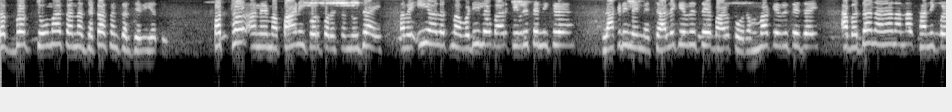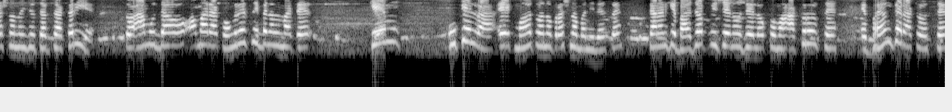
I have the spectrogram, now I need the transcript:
લગભગ ચોમાસાના જટાશંકર જેવી હતી. પથ્થર અને એમાં પાણી કોર્પોરેશનનું જાય, હવે એ હાલતમાં વડીલો બહાર કેવી રીતે નીકળે? લાકડી લઈને ચાલે કેવી રીતે, બાળકો રમવા કેવી રીતે જાય? આ બધા નાના નાના સ્થાનિક પ્રશ્નોની જો ચર્ચા કરીએ, તો આ મુદ્દાઓ અમારા કોંગ્રેસની પેનલ માટે કેમ ઉકેલવા એક મહત્વનો પ્રશ્ન બની રહેશે. કારણ કે ભાજપ વિશેનો જે લોકોમાં આક્રોશ છે, એ ભયંકર આક્રોશ છે.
